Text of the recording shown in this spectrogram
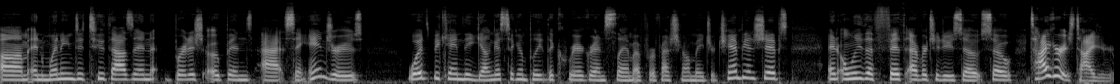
Um, and winning the 2000 British Opens at St. Andrews, Woods became the youngest to complete the career Grand Slam of professional major championships and only the fifth ever to do so. So Tiger is Tiger.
